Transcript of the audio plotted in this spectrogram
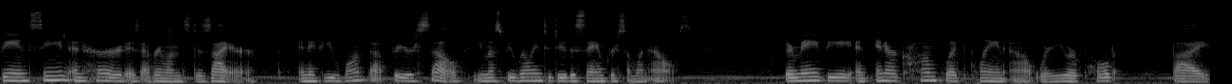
Being seen and heard is everyone's desire, and if you want that for yourself, you must be willing to do the same for someone else. There may be an inner conflict playing out where you are pulled by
